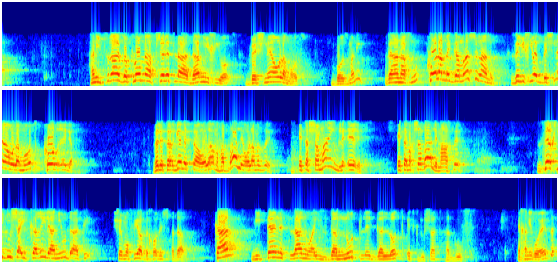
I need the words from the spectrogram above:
הנצרה הזאת לא מאפשרת לאדם לחיות בשני העולמות בו זמנית. ואנחנו, כל המגמה שלנו זה לחיות בשני העולמות כל רגע. ולתרגם את העולם הבא לעולם הזה, את השמיים לארץ, את המחשבה למעשה. זה החידוש העיקרי לעניות דעתי, שמופיע בחודש אדר. כאן ניתנת לנו ההזדמנות לגלות את קדושת הגוף. איך אני רואה את זה?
